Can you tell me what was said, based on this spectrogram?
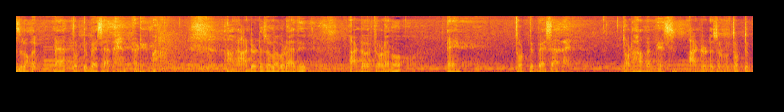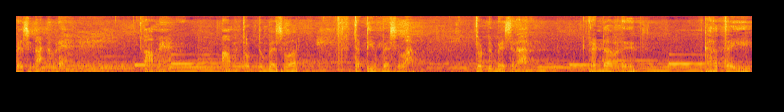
சொல்லுவாங்க மே தொட்டு பேசாத. அப்படிமா. அவன் ஆண்டவர்கிட்ட சொல்லக்கூடாது. ஆண்டவர் தொடணும் ஏ தொட்டு பேசாத. தொடாம பேசு. ஆண்டோட சொல்லுவோம் தொட்டு பேசுங்க ஆண்டவரே. ஆமே ஆமே தொட்டும் பேசுவார் தட்டியும் பேசுவார். தொட்டு பேசுகிறார் ரெண்டாவது கரத்தை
